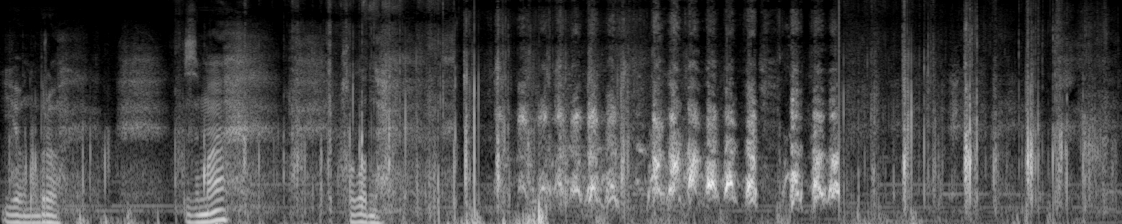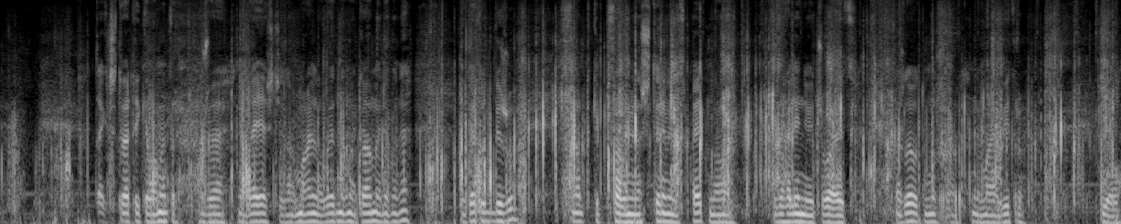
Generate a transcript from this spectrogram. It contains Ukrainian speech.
Йовно, бро. Зима холодна. Так, четвертий кілометр вже нарешті нормально видно на камері мене. Як я тут біжу. Синаптики писали на 4 мінус 5, але взагалі не відчувається. Можливо, тому що немає вітру. Йоу.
